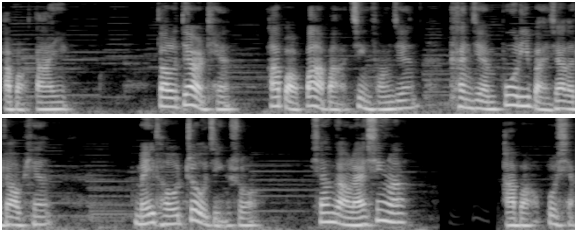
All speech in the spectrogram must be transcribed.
阿宝答应。到了第二天，阿宝爸爸进房间，看见玻璃板下的照片，眉头皱紧说：“香港来信了。”阿宝不想。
